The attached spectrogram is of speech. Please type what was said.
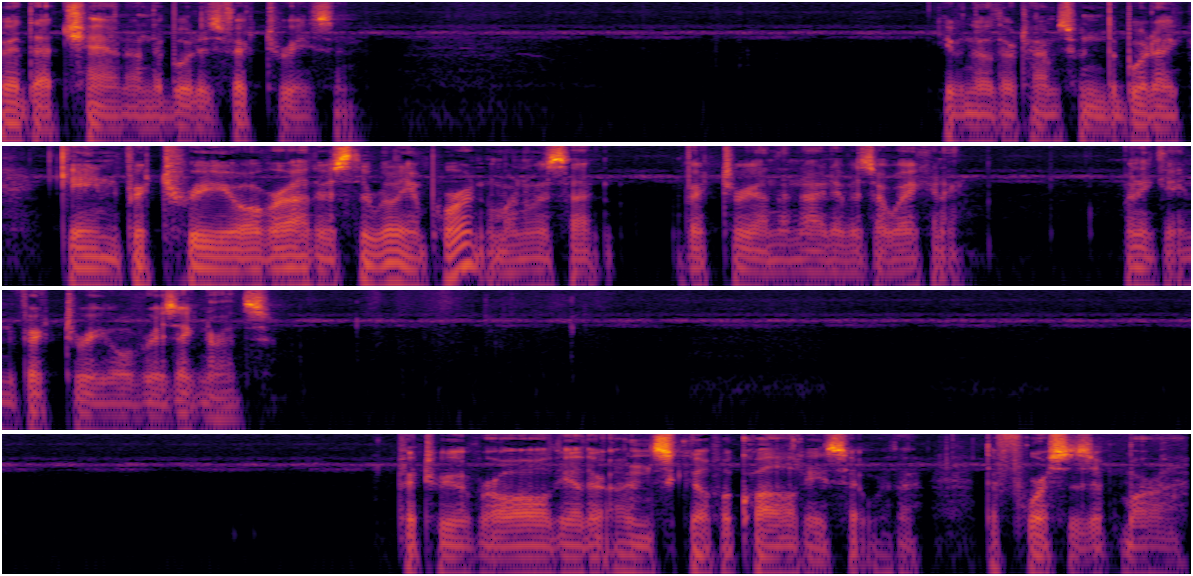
We had that chant on the Buddha's victories, and even though there are times when the Buddha gained victory over others, the really important one was that victory on the night of his awakening, when he gained victory over his ignorance. Victory over all the other unskillful qualities that were the, the forces of Mara,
